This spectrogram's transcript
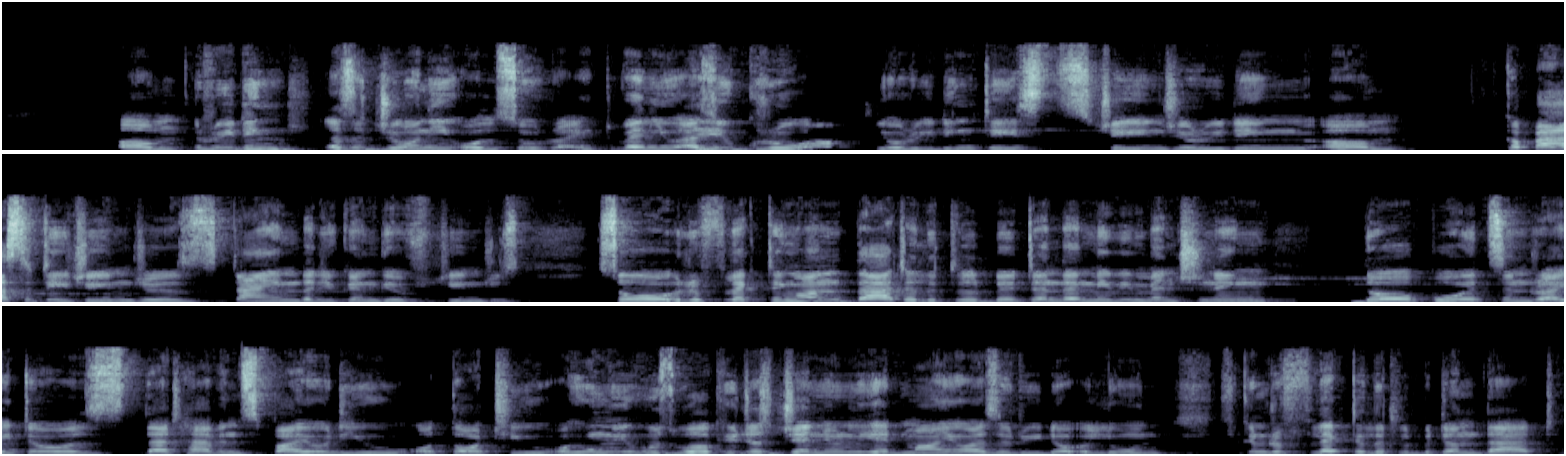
um, reading as a journey also right when you as you grow up your reading tastes change your reading um, capacity changes, time that you can give changes. So, reflecting on that a little bit, and then maybe mentioning the poets and writers that have inspired you or taught you, or whom, whose work you just genuinely admire as a reader alone. If you can reflect a little bit on that,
